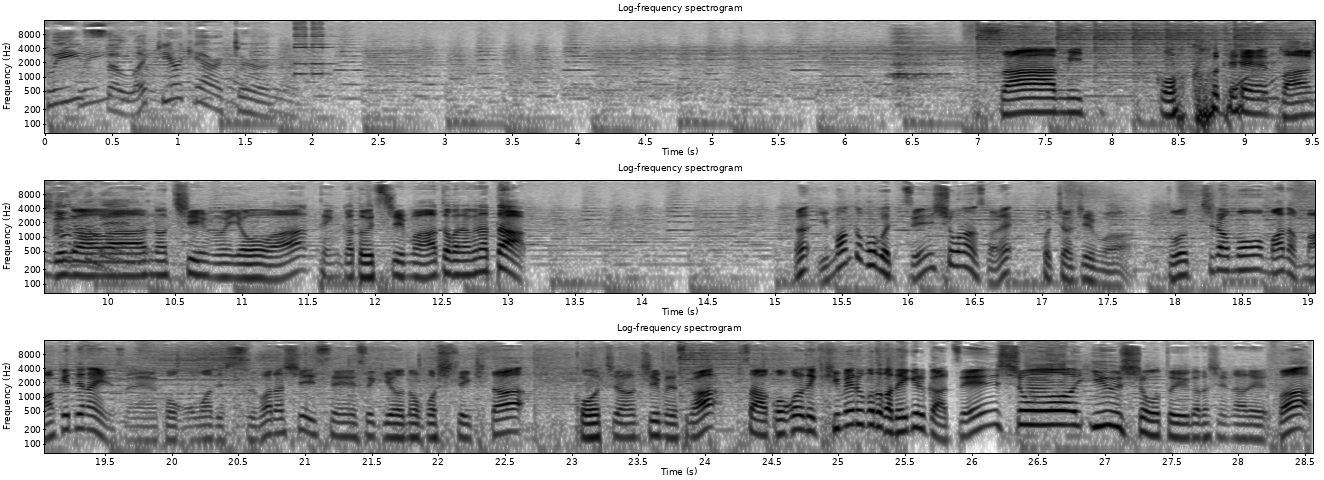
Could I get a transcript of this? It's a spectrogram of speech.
Please select your character. さあみここでバング側のチーム要は天下統一チームは後がなくなった。え今のところ全勝なんですかね？こっちのチームは。どちらもまだ負けてないんですね。ここまで素晴らしい成績を残してきたこちらのチームですが。さあここで決めることができるか。全勝優勝という形になれば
